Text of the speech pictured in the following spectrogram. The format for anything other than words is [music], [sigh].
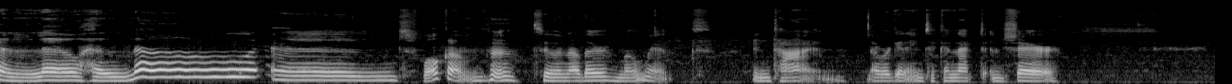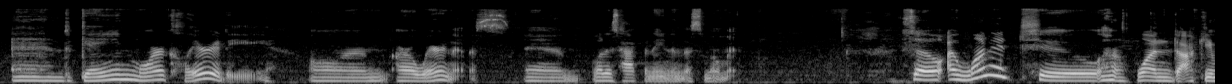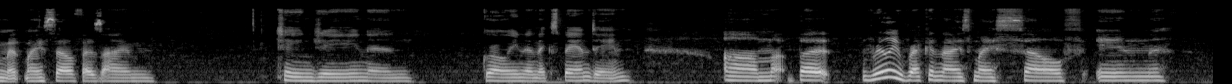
Hello, hello, and welcome [laughs] to another moment in time that we're getting to connect and share and gain more clarity on our awareness and what is happening in this moment. So, I wanted to, [laughs] one, document myself as I'm changing and growing and expanding, um, but really recognize myself in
